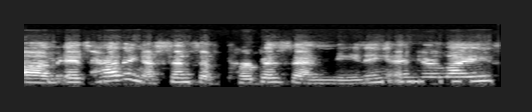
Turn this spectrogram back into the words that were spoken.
Um, it's having a sense of purpose and meaning in your life.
